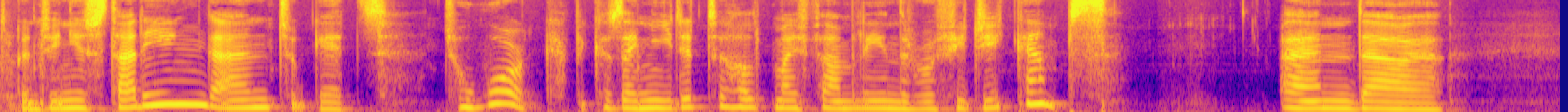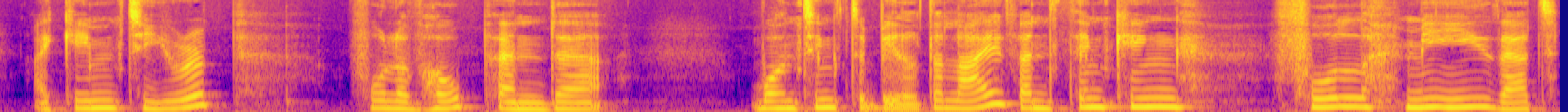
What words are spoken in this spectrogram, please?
to continue studying, and to get to work because I needed to help my family in the refugee camps. And uh, I came to Europe full of hope and uh, wanting to build a life and thinking full me that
